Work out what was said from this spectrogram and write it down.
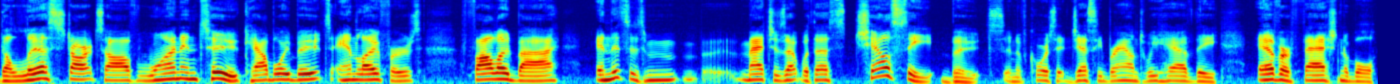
The list starts off one and two cowboy boots and loafers, followed by, and this is matches up with us, Chelsea boots. And of course, at Jesse Brown's, we have the ever fashionable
